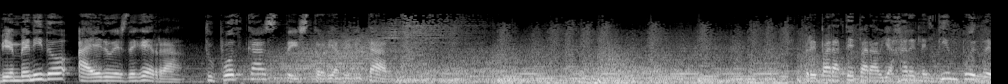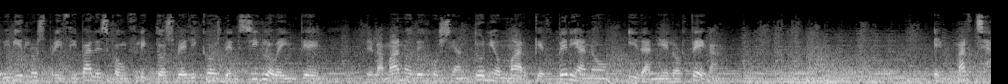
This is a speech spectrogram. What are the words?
Bienvenido a Héroes de Guerra, tu podcast de historia militar. Prepárate para viajar en el tiempo y revivir los principales conflictos bélicos del siglo XX de la mano de José Antonio Márquez Periano y Daniel Ortega. En marcha.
